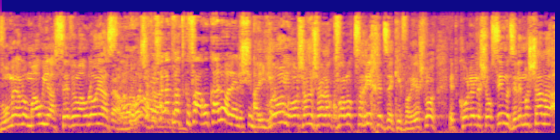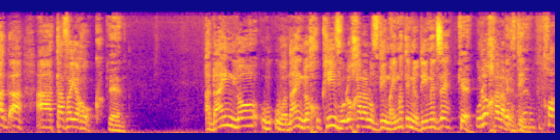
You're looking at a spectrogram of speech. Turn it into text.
ואומר לו מה הוא יעשה ומה הוא לא יעשה. ראש הממשלה כבר תקופה ארוכה לא עולה לשידור. היום ראש הממשלה כבר לא צריך את זה, כי כבר יש לו את כל אלה שעושים את זה. למשל, התו הירוק. כן. עדיין לא, הוא, הוא עדיין לא חוקי והוא לא חל על עובדים. האם אתם יודעים את זה? כן. הוא לא חל על כן, עובדים. זה נכון.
